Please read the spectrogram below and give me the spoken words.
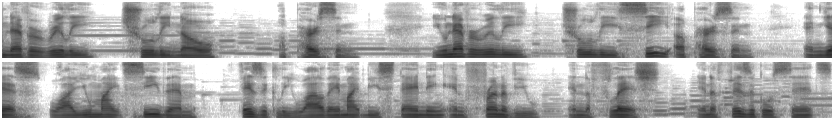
never really truly know a person. You never really truly see a person. And yes, while you might see them physically, while they might be standing in front of you in the flesh, in a physical sense,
